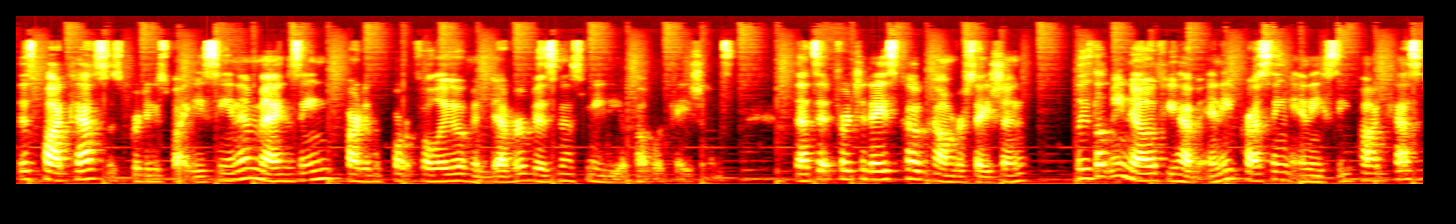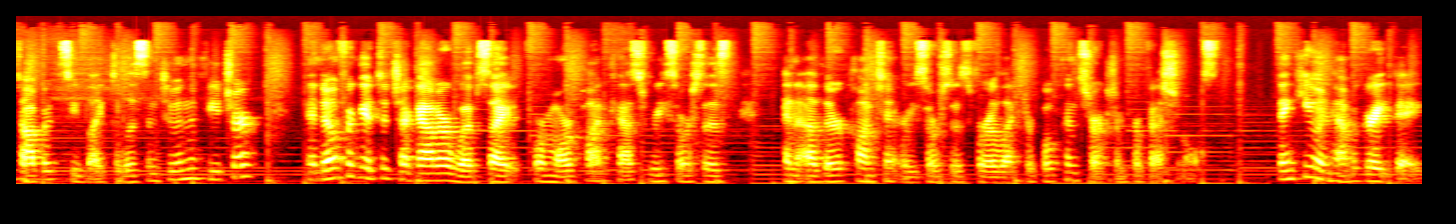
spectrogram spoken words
This podcast is produced by EC&M Magazine, part of the portfolio of Endeavor Business Media Publications. That's it for today's code conversation. Please let me know if you have any pressing NEC podcast topics you'd like to listen to in the future. And don't forget to check out our website for more podcast resources and other content resources for electrical construction professionals. Thank you and have a great day.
